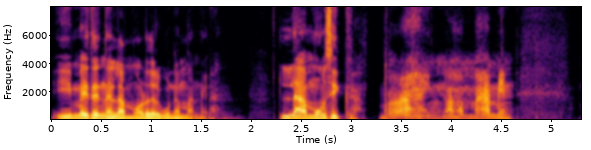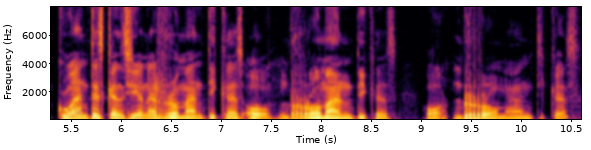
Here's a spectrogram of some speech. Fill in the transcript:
Y meten el amor de alguna manera. La música. Ay, no mamen. ¿Cuántas canciones románticas o románticas o románticas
